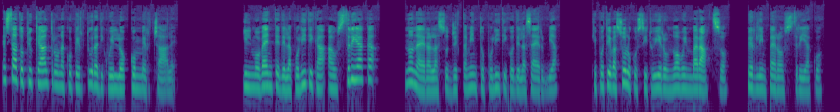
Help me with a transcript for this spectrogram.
è stato più che altro una copertura di quello commerciale. Il movente della politica austriaca non era l'assoggettamento politico della Serbia, che poteva solo costituire un nuovo imbarazzo per l'impero austriaco,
